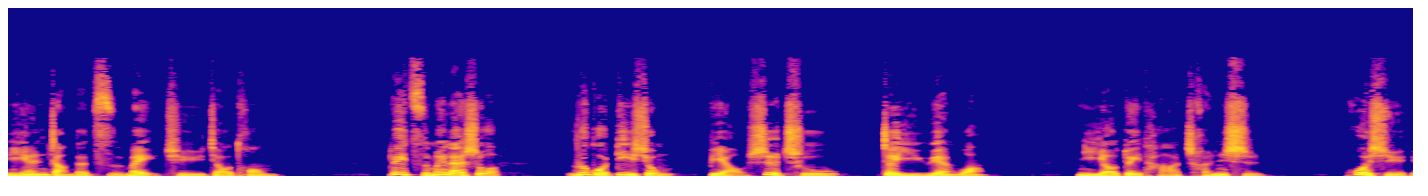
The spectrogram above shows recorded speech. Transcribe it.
年长的姊妹去交通，对姊妹来说，如果弟兄表示出这一愿望，你要对他诚实。或许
